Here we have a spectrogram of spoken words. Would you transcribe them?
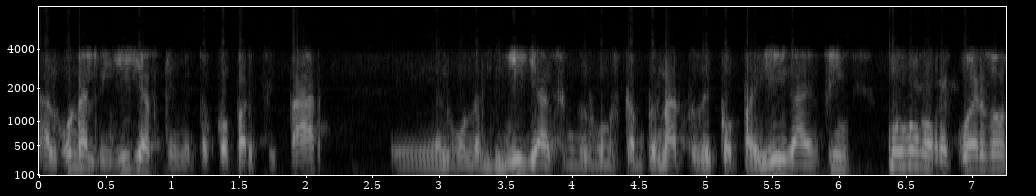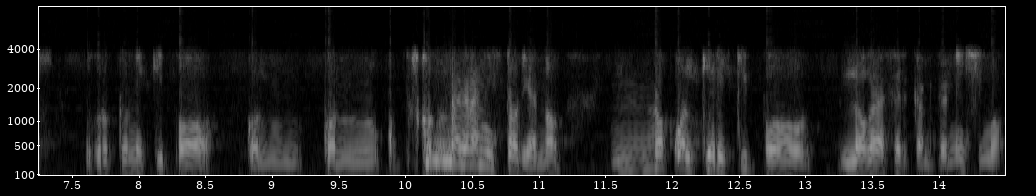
algunas liguillas que me tocó participar, eh, algunas liguillas, en algunos campeonatos de Copa y Liga, en fin, muy buenos recuerdos. Yo creo que un equipo con, con, pues con una gran historia, ¿no? No cualquier equipo logra ser campeonísimo,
